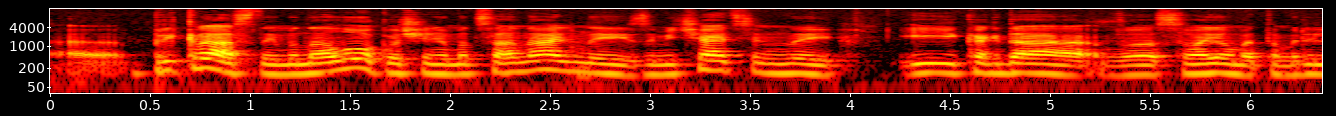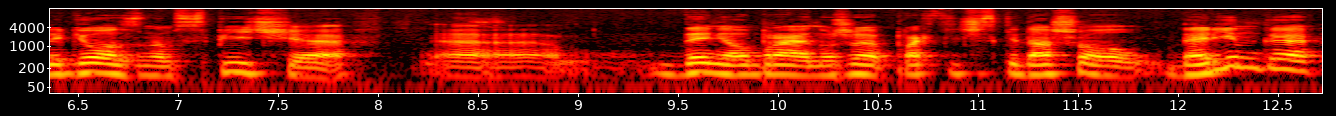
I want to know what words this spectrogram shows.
Э, Прекрасный монолог, очень эмоциональный, замечательный. И когда в своем этом религиозном спиче э, Дэниел Брайан уже практически дошел до ринга,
